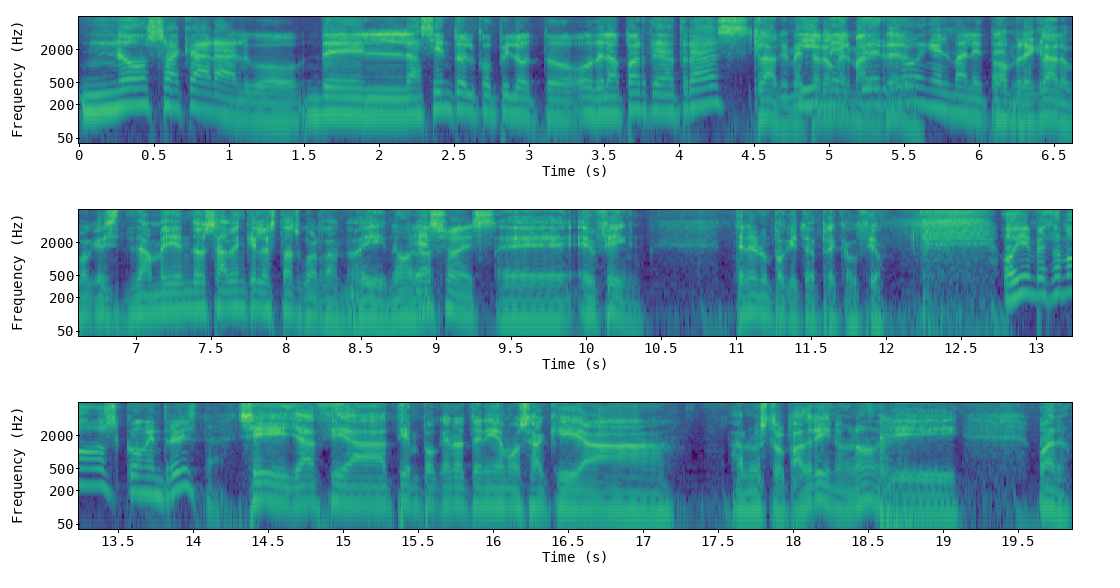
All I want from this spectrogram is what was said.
no sacar algo del asiento del copiloto o de la parte de atrás Claro, y meterlo, en el maletero. en el maletero. Hombre, claro, porque si te están viendo saben que lo estás guardando ahí, ¿no? Eso es. Eh, en fin, tener un poquito de precaución. Hoy empezamos con entrevista. Sí, ya hacía tiempo que no teníamos aquí a, a nuestro padrino, ¿no? Y bueno,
